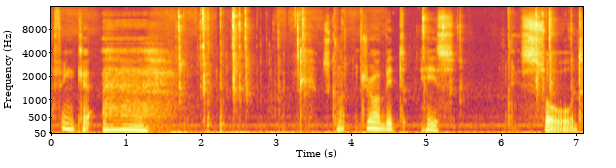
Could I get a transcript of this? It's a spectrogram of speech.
I think uh, I'm just gonna draw a bit his sword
